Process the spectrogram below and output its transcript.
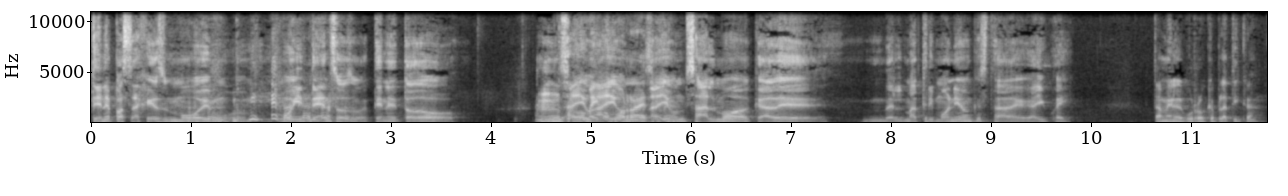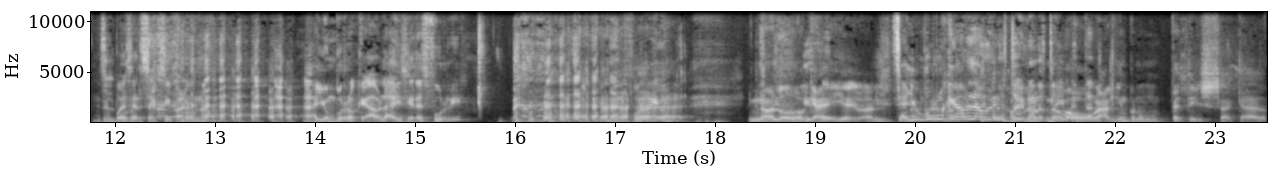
Tiene pasajes muy, muy, muy intensos. Tiene todo Mm, hay, un, salmo acá de del matrimonio que está de ahí, güey. También el burro que platica. Eso puede ser sexy para uno. hay un burro que habla y si eres furry. No lo dudo que hay. si hay un burro que habla, güey, no, estoy, no, lo estoy inventando. alguien con un fetiche acá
